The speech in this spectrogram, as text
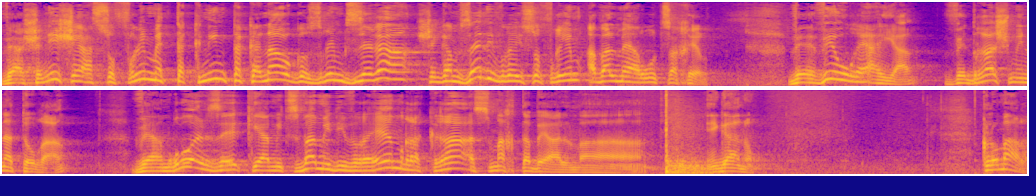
והשני שהסופרים מתקנים תקנה או גוזרים גזרה, שגם זה דברי סופרים, אבל מערוץ אחר. והביאו ראיה ודרש מן התורה, ואמרו על זה כי המצווה מדבריהם רק רע אסמכתא בעלמא. הגענו. כלומר,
